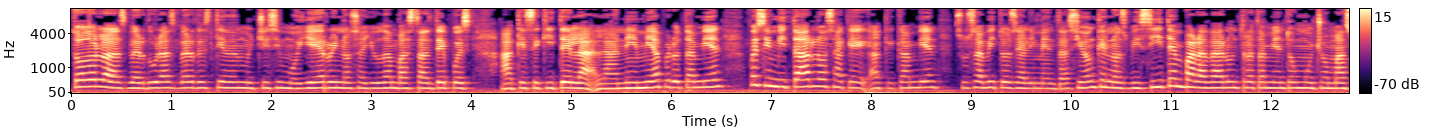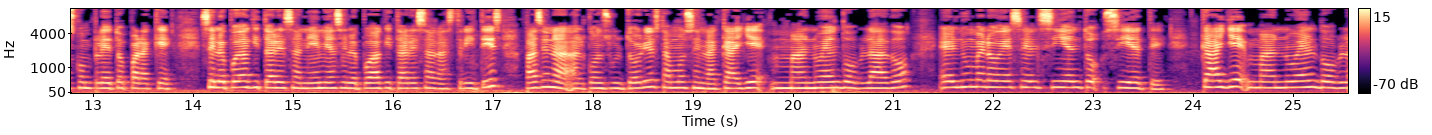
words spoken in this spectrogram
todas las verduras verdes tienen muchísimo hierro y nos ayudan bastante pues a que se quite la, anemia, pero también pues invitarlos a que, a que cambien sus hábitos de alimentación, que nos visiten para dar un tratamiento mucho más completo para que se le pueda quitar esa anemia, se le pueda quitar esa gastritis, pasen al consultorio, estamos en la calle Manuel Doblado, el número es el 107 calle Manuel Doblado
